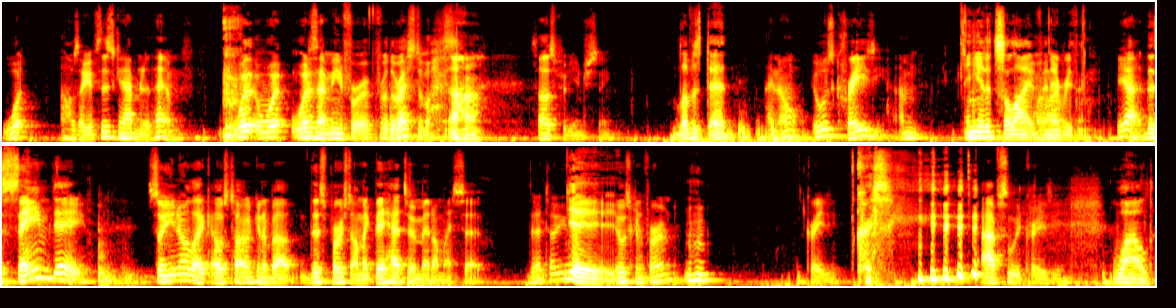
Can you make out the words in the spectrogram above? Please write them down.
what? I was like, if this can happen to them, what what what does that mean for for the rest of us? Uh huh. So that was pretty interesting. Love is dead, I know it was crazy. I'm and yet it's alive and Uh-huh. everything. yeah, the same day. So you know, like I was talking about this person. I'm like, they had to admit on my set. Did I tell you? Yeah, yeah, yeah. It was confirmed. hmm Crazy, Crazy, absolutely crazy. wild.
